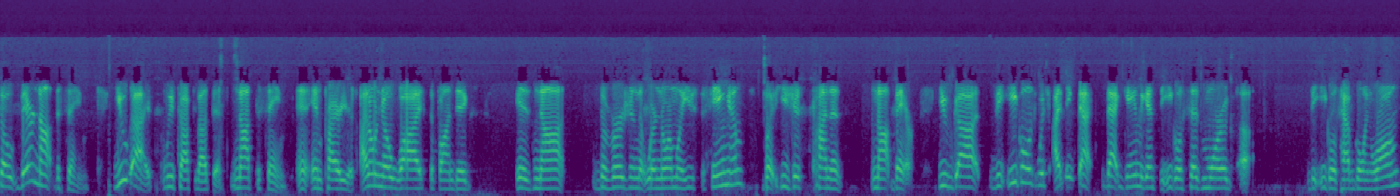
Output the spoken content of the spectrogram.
so they're not the same. You guys, we've talked about this, not the same in, in prior years. I don't know why Stefon Diggs is not the version that we're normally used to seeing him, but he's just kind of not there. You've got the Eagles, which I think that that game against the Eagles says more uh, the Eagles have going wrong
